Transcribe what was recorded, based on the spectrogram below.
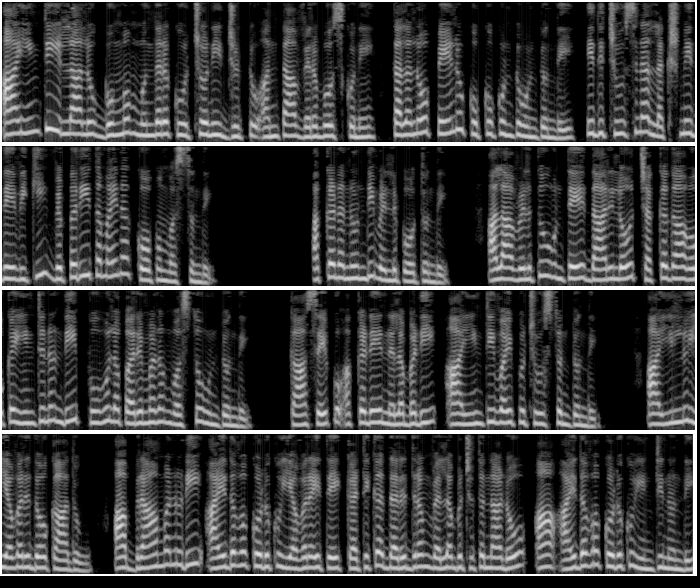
ఆ ఇంటి ఇల్లాలు గుమ్మం ముందర కూర్చొని జుట్టు అంతా విరబోసుకుని తలలో పేలు కుక్కుకుంటూ ఉంటుంది. ఇది చూసిన లక్ష్మీదేవికి విపరీతమైన కోపం వస్తుంది. అక్కడ నుండి వెళ్ళిపోతుంది. అలా వెళుతూ ఉంటే దారిలో చక్కగా ఒక ఇంటి నుండి పువ్వుల పరిమళం వస్తూ ఉంటుంది. కాసేపు అక్కడే నిలబడి ఆ ఇంటి వైపు చూస్తుంటుంది. ఆ ఇల్లు ఎవరిదో కాదు. ఆ బ్రాహ్మణుడి ఐదవ కొడుకు ఎవరైతే కటిక దరిద్రం వెళ్ళబుచుతున్నాడో ఆ ఐదవ కొడుకు ఇంటి నుండి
